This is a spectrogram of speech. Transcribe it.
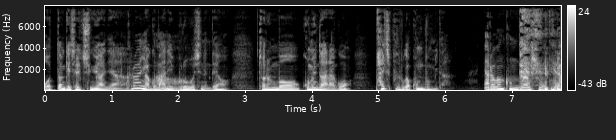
어떤 게 제일 중요하냐라고 그러니까. 많이 물어보시는데요. 저는 뭐 고민도 안 하고 80%가 공부입니다. 여러 번 공부하셔야 돼요.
